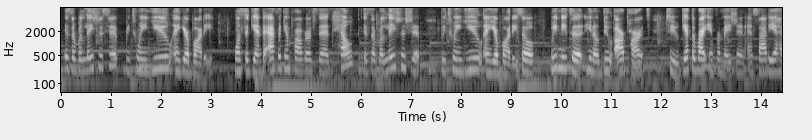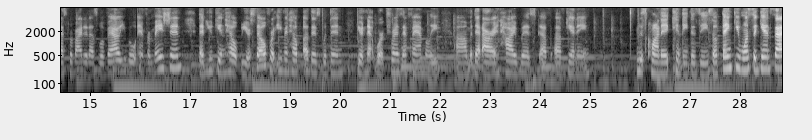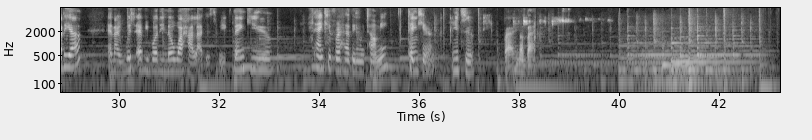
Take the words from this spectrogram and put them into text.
is a relationship between you and your body. Once again, the African proverb says, Health is a relationship between you and your body. So we need to, you know, do our part to get the right information. And Sadia has provided us with valuable information that you can help yourself or even help others within your network, friends, and family um, that are in high risk of, of getting this chronic kidney disease. So thank you once again, Sadia. And I wish everybody no wahala this week. Thank you. Thank you for having me, Tommy. Take Thank care. You. you too. Bye. Bye bye.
